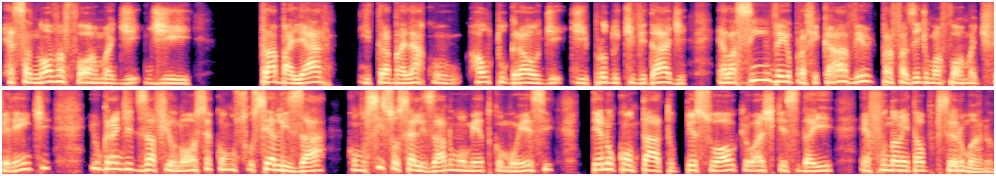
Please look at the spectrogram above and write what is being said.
essa nova forma de, de trabalhar e trabalhar com alto grau de, de produtividade, ela sim veio para ficar, veio para fazer de uma forma diferente, e o grande desafio nosso é como socializar como se socializar num momento como esse, tendo contato pessoal, que eu acho que esse daí é fundamental para o ser humano.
